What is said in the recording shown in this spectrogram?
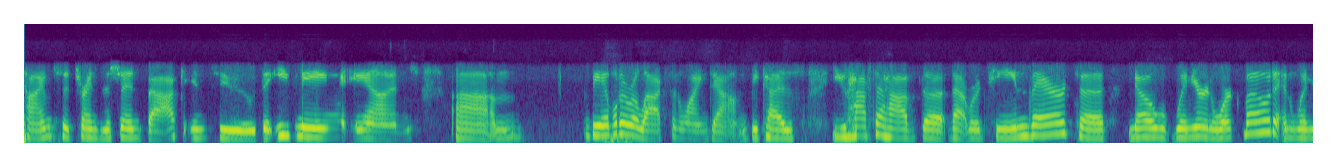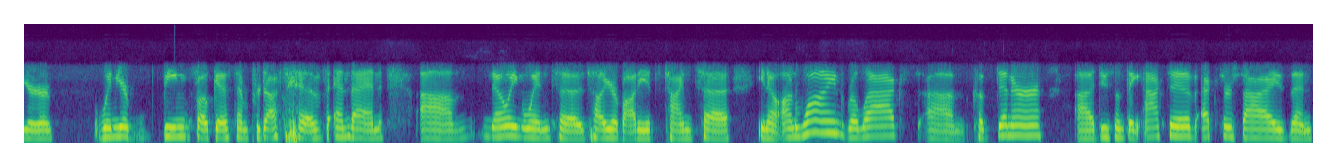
time to transition back into the evening and um, be able to relax and wind down because you have to have the that routine there to know when you're in work mode and when you're when you're being focused and productive. And then um, knowing when to tell your body it's time to you know unwind relax um, cook dinner uh, do something active exercise and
